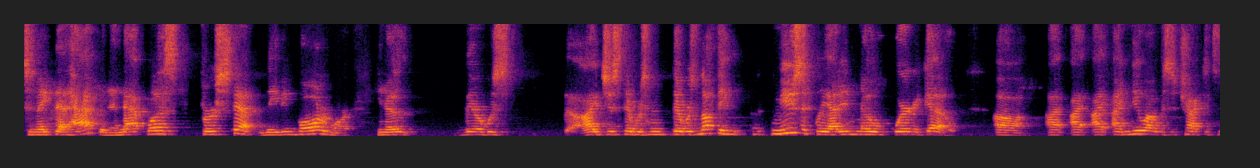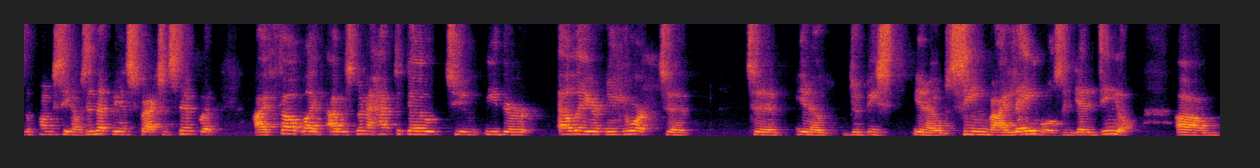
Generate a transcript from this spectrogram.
to make that happen. And that was first step, leaving Baltimore. You know, there was, I just there was there was nothing musically. I didn't know where to go. Uh, I, I I knew I was attracted to the punk scene. I was in that band Scratch and Sniff, but I felt like I was going to have to go to either L.A. or New York to to you know to be you know seen by labels and get a deal. Um,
